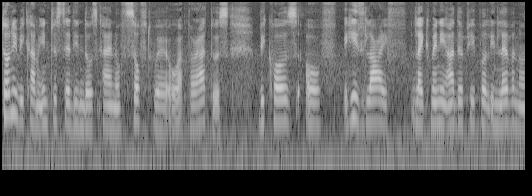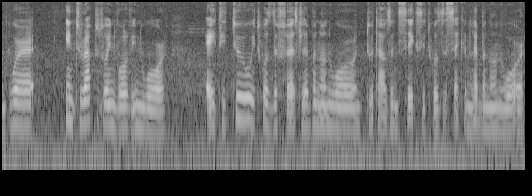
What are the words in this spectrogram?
Tony became interested in those kind of software or apparatus because of his life, like many other people in Lebanon, were interrupted or involved in war. 82 it was the first lebanon war. In 2006 it was the second lebanon war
